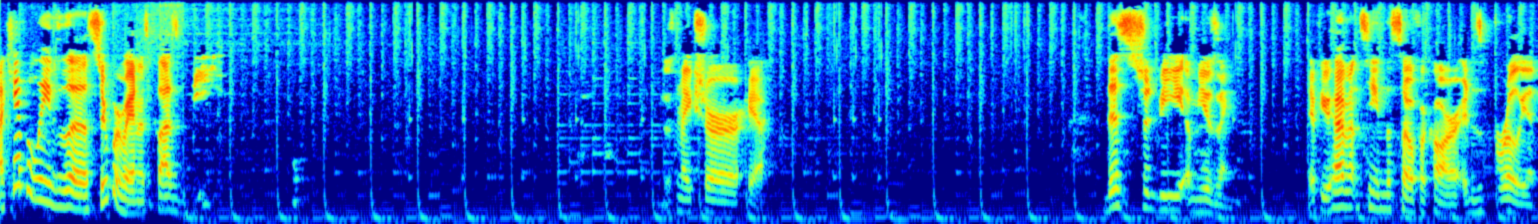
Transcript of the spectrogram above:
I can't believe the super van is class B. make sure, yeah. This should be amusing. If you haven't seen the sofa car, it is brilliant.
